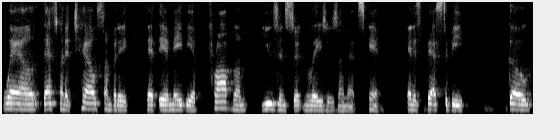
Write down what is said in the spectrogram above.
well that's going to tell somebody that there may be a problem using certain lasers on that skin. And it's best to be go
